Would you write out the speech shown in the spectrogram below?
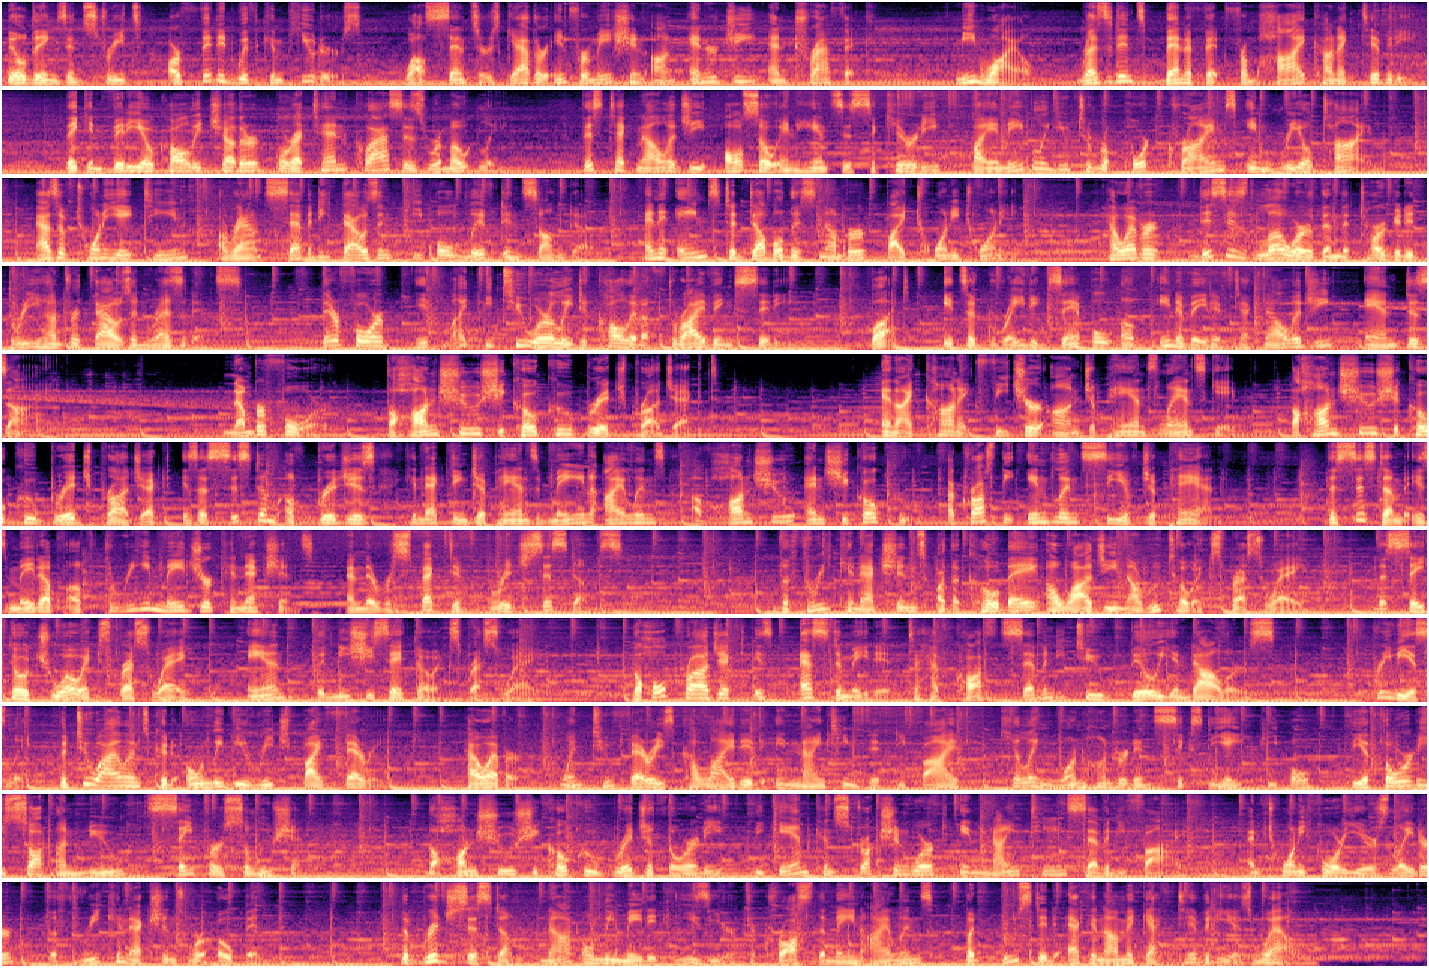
Buildings and streets are fitted with computers, while sensors gather information on energy and traffic. Meanwhile, residents benefit from high connectivity. They can video call each other or attend classes remotely. This technology also enhances security by enabling you to report crimes in real time. As of 2018, around 70,000 people lived in Songdo, and it aims to double this number by 2020. However, this is lower than the targeted 300,000 residents. Therefore, it might be too early to call it a thriving city but it's a great example of innovative technology and design. Number 4. The Honshu Shikoku Bridge Project An iconic feature on Japan's landscape, the Honshu Shikoku Bridge Project is a system of bridges connecting Japan's main islands of Honshu and Shikoku across the inland sea of Japan. The system is made up of three major connections and their respective bridge systems. The three connections are the Kobe Awaji Naruto Expressway, the Seto Chuo Expressway, and the Nishiseto Expressway. The whole project is estimated to have cost $72 billion. Previously, the two islands could only be reached by ferry. However, when two ferries collided in 1955, killing 168 people, the authorities sought a new, safer solution. The Honshu Shikoku Bridge Authority began construction work in 1975, and 24 years later, the three connections were opened. The bridge system not only made it easier to cross the main islands, but boosted economic activity as well.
